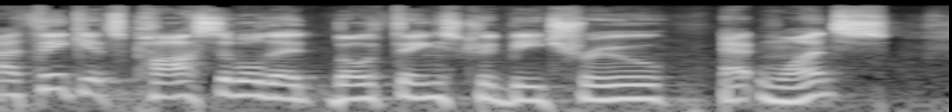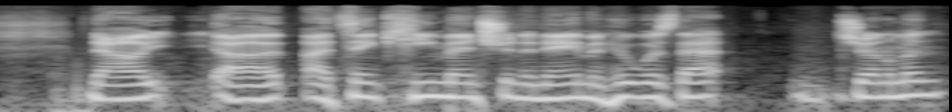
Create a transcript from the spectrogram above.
I think it's possible that both things could be true at once. Now, uh, I think he mentioned a name, and who was that gentleman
